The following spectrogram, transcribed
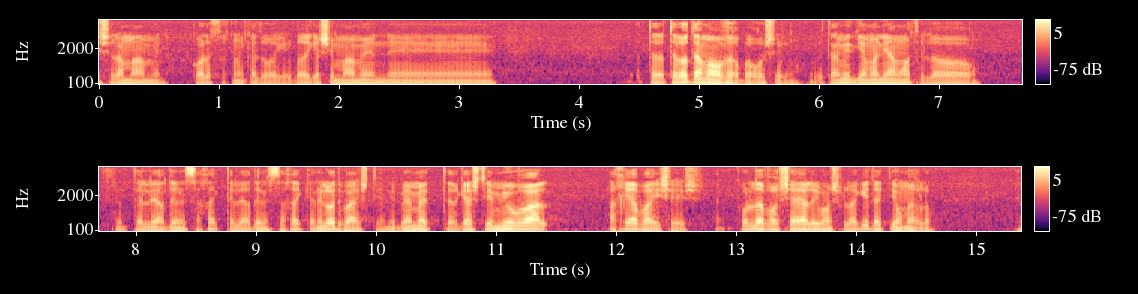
של המאמן, כל השחקני כדורגל. ברגע שמאמן, אתה, אתה לא יודע מה עובר בראש שלו. ותמיד גם אני אמרתי לו, "תן- תן לירדן לשחק, תן לירדן לשחק. אני לא התביישתי, אני באמת הרגשתי עם יובל הכי אבאי שיש. כל דבר שהיה לי משהו להגיד, הייתי אומר לו. Uh,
